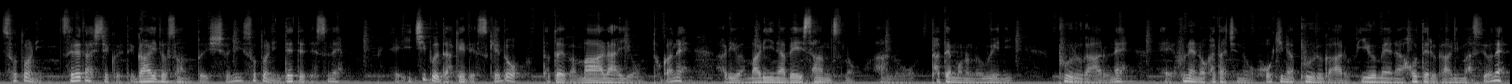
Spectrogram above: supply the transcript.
外に連れ出してくれてガイドさんと一緒に外に出てですね一部だけですけど例えばマーライオンとかねあるいはマリーナ・ベイ・サンズのあの建物の上にプールがあるね船の形の大きなプールがある有名なホテルがありますよね。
